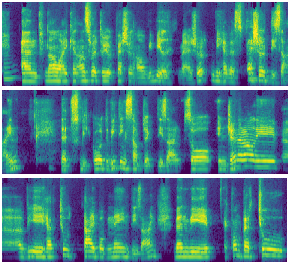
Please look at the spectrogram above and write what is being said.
Mm. And now I can answer to your question how we will measure. We have a special design that we call the within subject design. So in generally, uh, we have two type of main design. When we compare two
